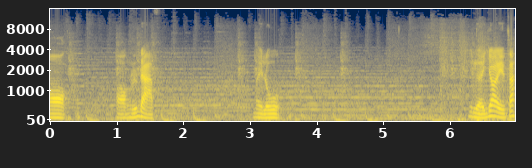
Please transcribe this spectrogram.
ออก ออกหรือดาบ ไม่รู้ เหลือย่อยซะ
